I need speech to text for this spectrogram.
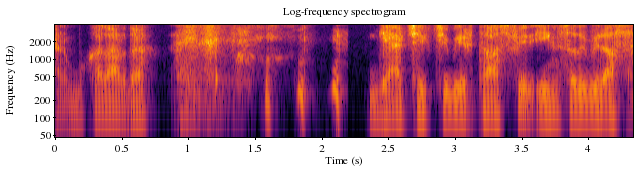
Yani bu kadar da gerçekçi bir tasvir insanı biraz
